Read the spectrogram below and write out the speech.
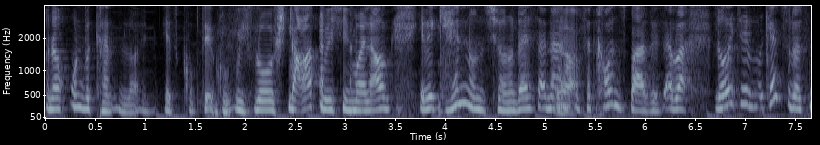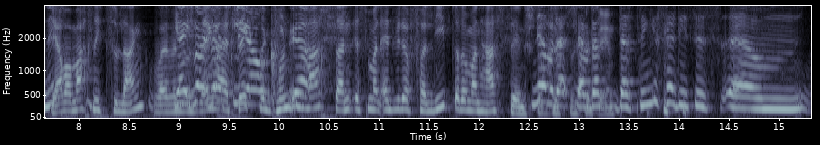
Und auch unbekannten Leuten. Jetzt guckt der, guckt mich Flo, starrt mich in meine Augen. Ja, wir kennen uns schon und da ist eine andere ja. Vertrauensbasis. Aber Leute, kennst du das nicht? Ja, aber mach's nicht zu lang, weil wenn ja, du es länger als sechs Sekunden ja. machst, dann ist man entweder verliebt oder man hasst den ja, aber, das, aber das, das, Ding ist halt dieses, ähm,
